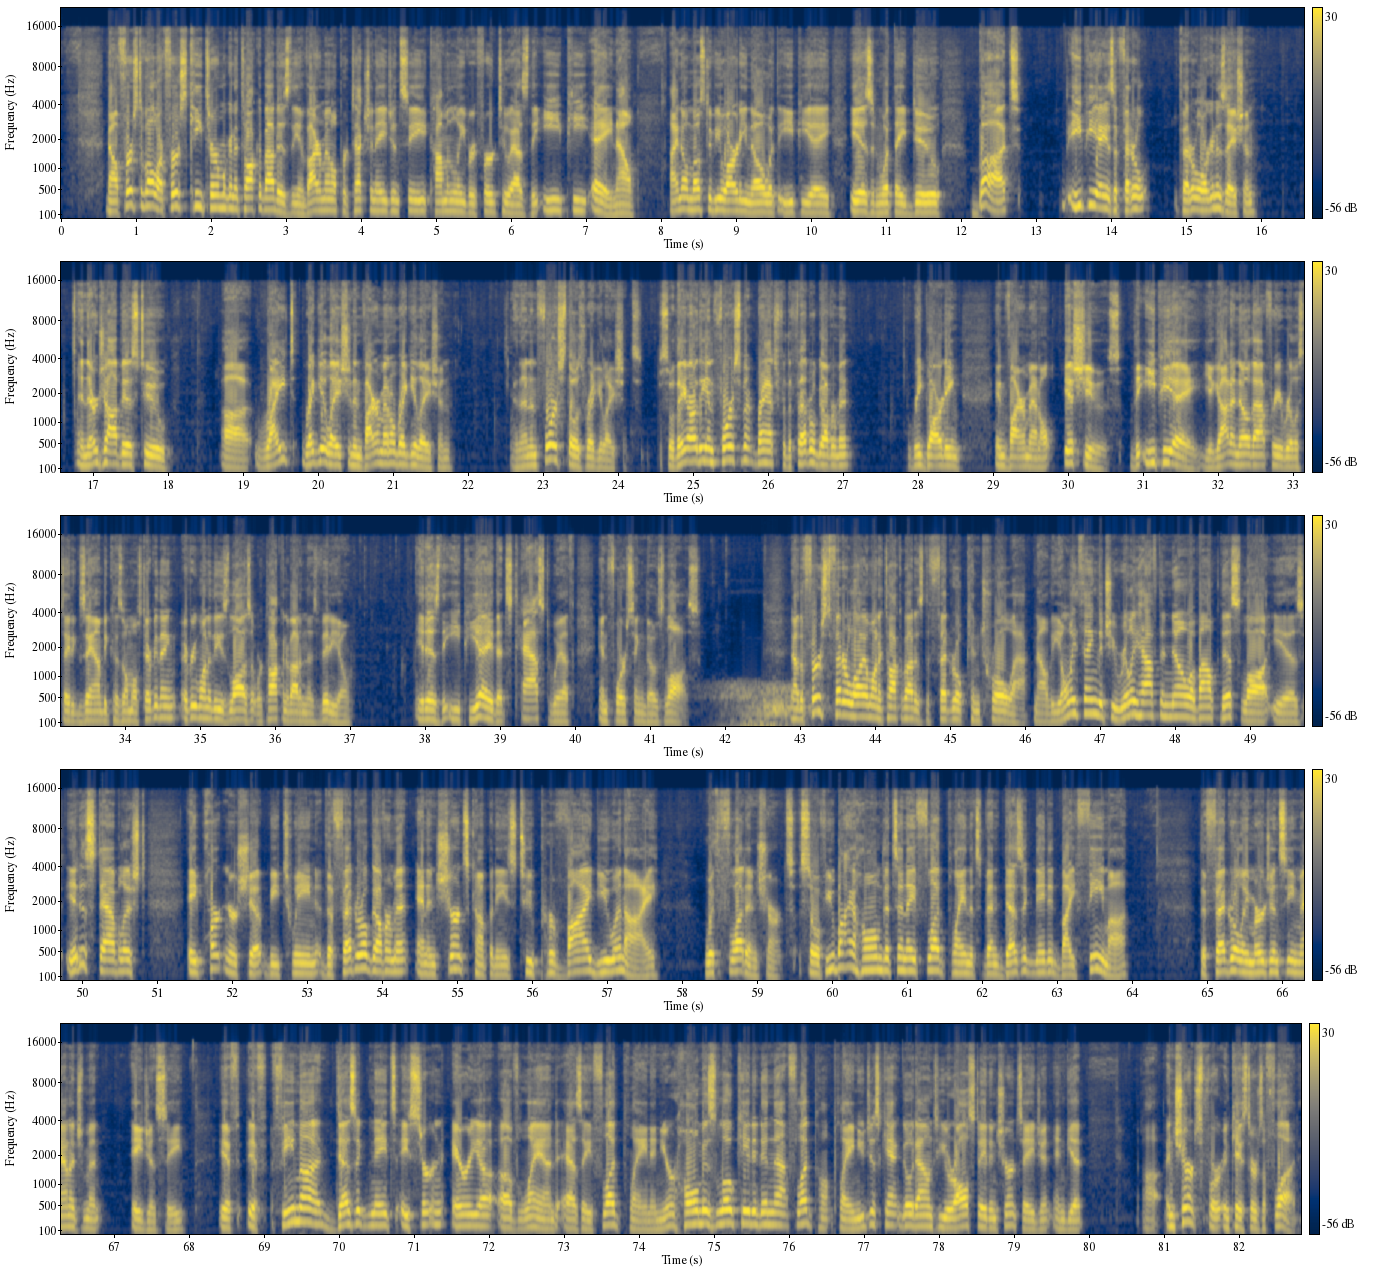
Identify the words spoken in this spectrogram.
Now, first of all, our first key term we're going to talk about is the Environmental Protection Agency, commonly referred to as the EPA. Now, I know most of you already know what the EPA is and what they do, but the EPA is a federal federal organization and their job is to uh, write regulation, environmental regulation, and then enforce those regulations. So they are the enforcement branch for the federal government regarding environmental issues. The EPA, you got to know that for your real estate exam because almost everything, every one of these laws that we're talking about in this video, it is the EPA that's tasked with enforcing those laws. Now, the first federal law I want to talk about is the Federal Control Act. Now, the only thing that you really have to know about this law is it established a partnership between the federal government and insurance companies to provide you and I with flood insurance. So if you buy a home that's in a floodplain that's been designated by FEMA, the Federal Emergency Management Agency, if if FEMA designates a certain area of land as a floodplain and your home is located in that floodplain, you just can't go down to your Allstate insurance agent and get uh, insurance for in case there's a flood.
